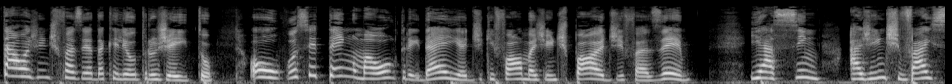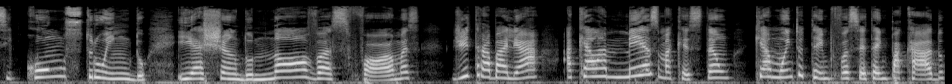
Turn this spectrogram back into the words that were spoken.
tal a gente fazer daquele outro jeito? Ou você tem uma outra ideia de que forma a gente pode fazer? E assim a gente vai se construindo e achando novas formas de trabalhar aquela mesma questão que há muito tempo você está empacado,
